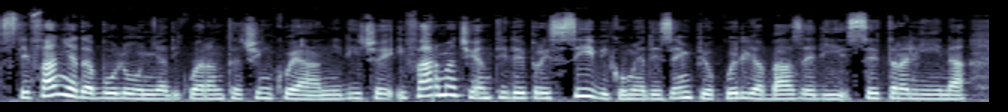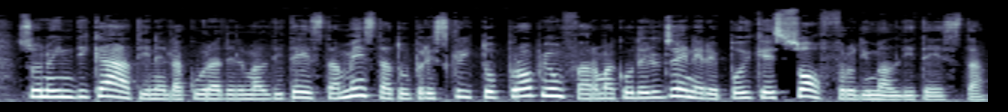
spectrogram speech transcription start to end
Stefania da Bologna, di 45 anni, dice i farmaci antidepressivi, come ad esempio quelli a base di setralina, sono indicati nella cura del mal di testa. A me è stato prescritto proprio un farmaco del genere, poiché soffro di mal di testa.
